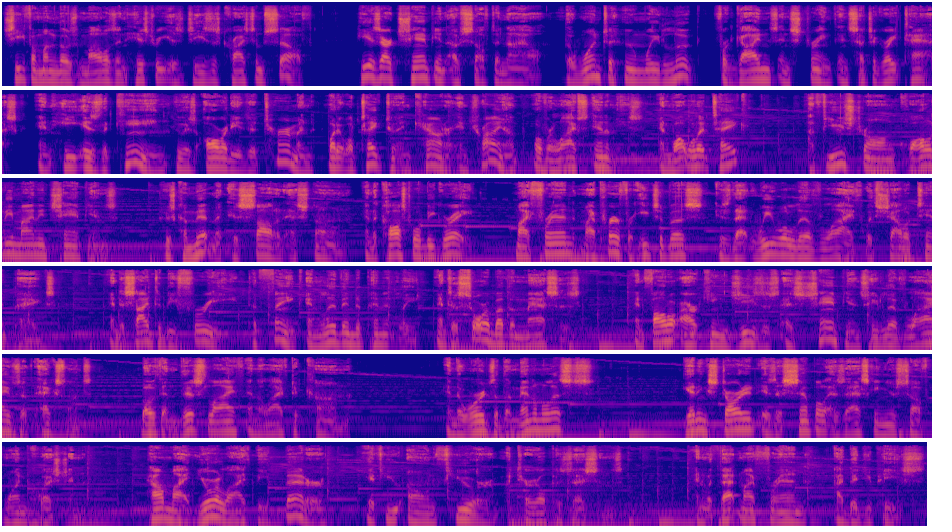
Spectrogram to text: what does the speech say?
Chief among those models in history is Jesus Christ himself. He is our champion of self denial, the one to whom we look for guidance and strength in such a great task. And he is the king who has already determined what it will take to encounter and triumph over life's enemies. And what will it take? A few strong, quality minded champions whose commitment is solid as stone. And the cost will be great. My friend, my prayer for each of us is that we will live life with shallow tent pegs and decide to be free, to think and live independently, and to soar above the masses and follow our King Jesus as champions who live lives of excellence, both in this life and the life to come. In the words of the minimalists, getting started is as simple as asking yourself one question How might your life be better if you own fewer material possessions? And with that, my friend, I bid you peace.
